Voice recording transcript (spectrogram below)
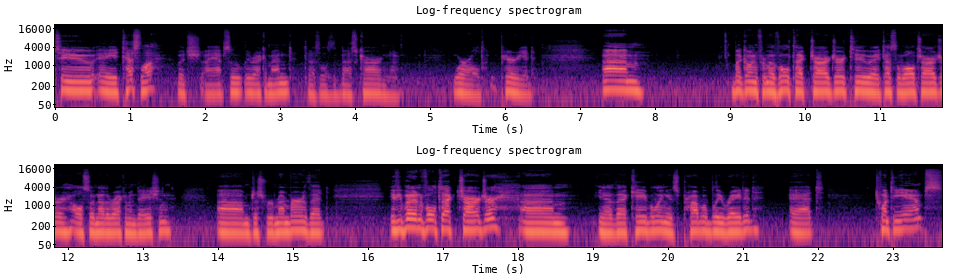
to a Tesla, which I absolutely recommend. Tesla's the best car in the world, period. Um, but going from a Voltec charger to a Tesla wall charger, also another recommendation. Um, just remember that if you put in a Voltec charger, um, you know, that cabling is probably rated at 20 amps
